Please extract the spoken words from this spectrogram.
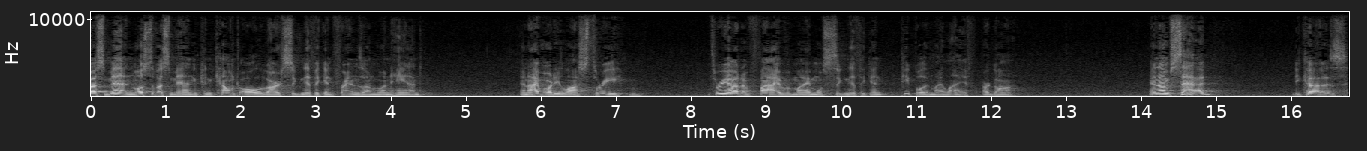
us men, most of us men can count all of our significant friends on one hand. And I've already lost three. Three out of five of my most significant people in my life are gone. And I'm sad because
